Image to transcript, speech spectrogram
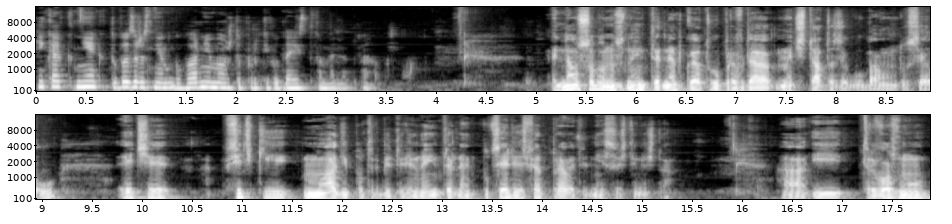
и как ние като възрастни отговорни може да противодействаме на това? Една особеност на интернет, която оправда мечтата за глобалното село, е, че всички млади потребители на интернет по целия свят правят едни и същи неща. А, и тревожно,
